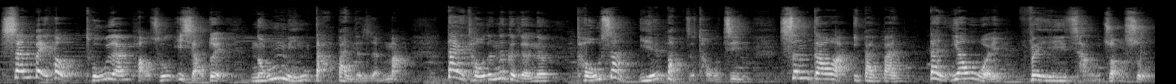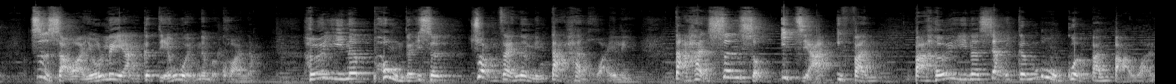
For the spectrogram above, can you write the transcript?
山背后突然跑出一小队农民打扮的人马，带头的那个人呢，头上也绑着头巾，身高啊一般般，但腰围非常壮硕，至少啊有两个典韦那么宽啊。何仪呢，砰的一声撞在那名大汉怀里，大汉伸手一夹一翻，把何仪呢像一根木棍般把玩，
